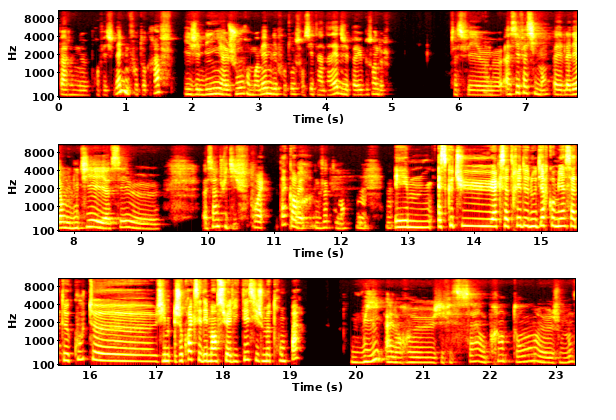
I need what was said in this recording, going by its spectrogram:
par une professionnelle, une photographe, et j'ai mis à jour moi-même les photos sur le site internet. J'ai pas eu besoin d'eux. Ça se fait assez facilement. D'ailleurs, l'outil est assez, assez intuitif. Ouais, d'accord. exactement. Mmh, mmh. Et mmh, est-ce que tu accepterais de nous dire combien ça te coûte Je crois que c'est des mensualités, si je me trompe pas? Oui, alors j'ai fait ça au printemps, je me demande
